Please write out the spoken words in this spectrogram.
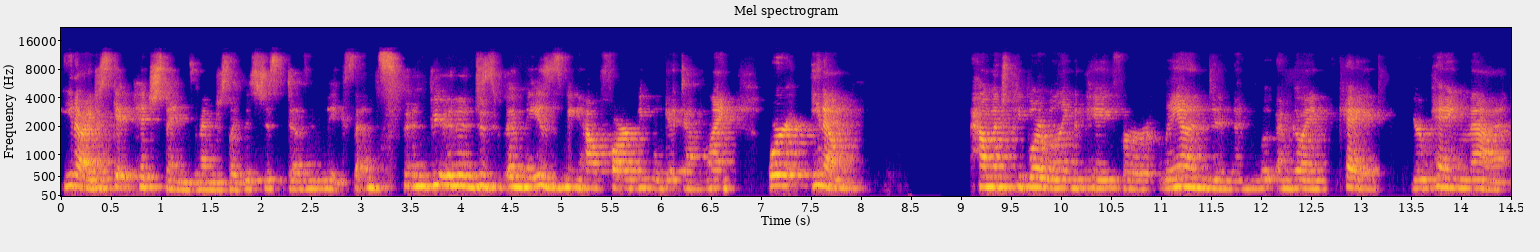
you know, I just get pitched things and I'm just like, this just doesn't make sense. And, and it just amazes me how far people get down the line. Or, you know, how much people are willing to pay for land. And, look, I'm going, okay, you're paying that.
